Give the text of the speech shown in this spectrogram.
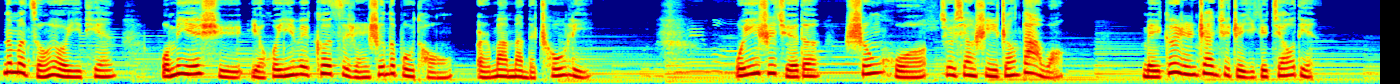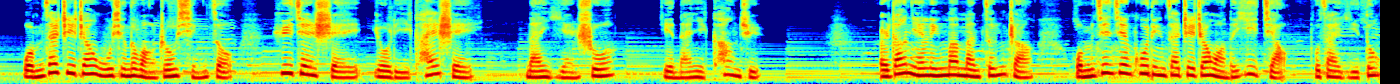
那么，总有一天，我们也许也会因为各自人生的不同而慢慢的抽离。我一直觉得，生活就像是一张大网。每个人占据着一个焦点，我们在这张无形的网中行走，遇见谁又离开谁，难以言说，也难以抗拒。而当年龄慢慢增长，我们渐渐固定在这张网的一角，不再移动，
